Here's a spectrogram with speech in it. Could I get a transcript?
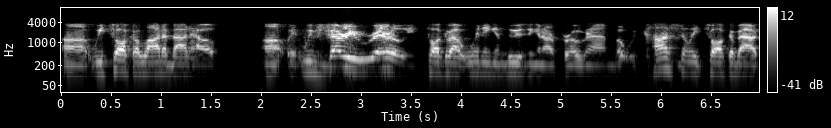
Uh, we talk a lot about how uh, we very rarely talk about winning and losing in our program, but we constantly talk about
